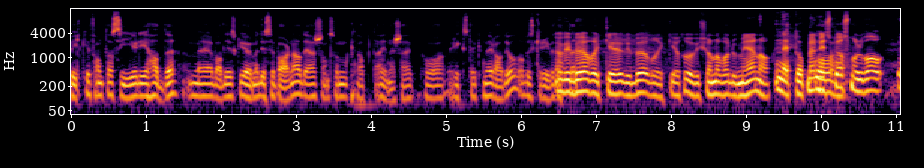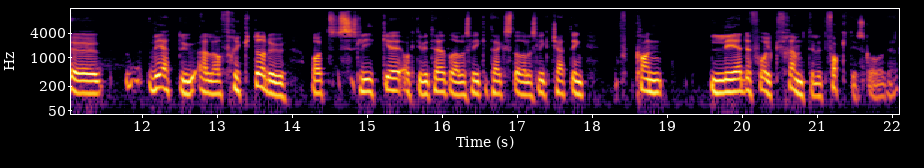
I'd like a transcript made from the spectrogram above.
hvilke fantasier de hadde med hva de skulle gjøre med disse barna. og Det er sånn som knapt egner seg på riksdekkende radio å beskrive dette. Vi behøver ikke, vi behøver ikke, jeg tror vi skjønner hva du mener. Nettopp. Men mitt spørsmål var øh, vet du eller frykter du at slike aktiviteter eller slike tekster eller slik chatting kan lede folk frem til et faktisk overgrep?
